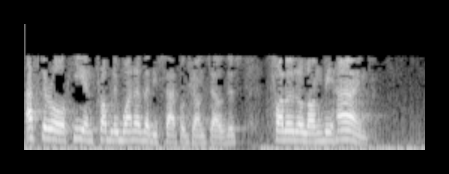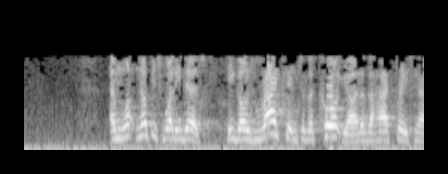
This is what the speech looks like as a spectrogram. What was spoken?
After all, he and probably one other disciple, John tells us, followed along behind. And what, notice what he does. He goes right into the courtyard of the high priest. Now,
